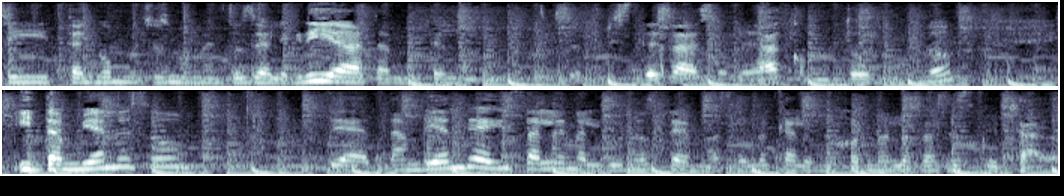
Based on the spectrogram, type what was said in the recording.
sí tengo muchos momentos de alegría, también tengo tristeza, de soledad, como todo el mundo. Y también eso, también de ahí salen algunos temas, solo que a lo mejor no los has escuchado.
